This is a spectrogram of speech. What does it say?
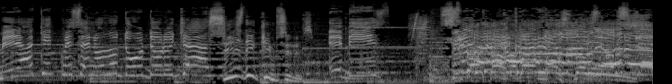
Merak etme sen onu durduracağız. Siz de kimsiniz? E biz... Süper kahraman dostlarız.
